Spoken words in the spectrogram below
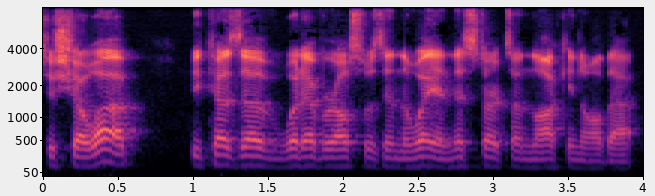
to show up because of whatever else was in the way and this starts unlocking all that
